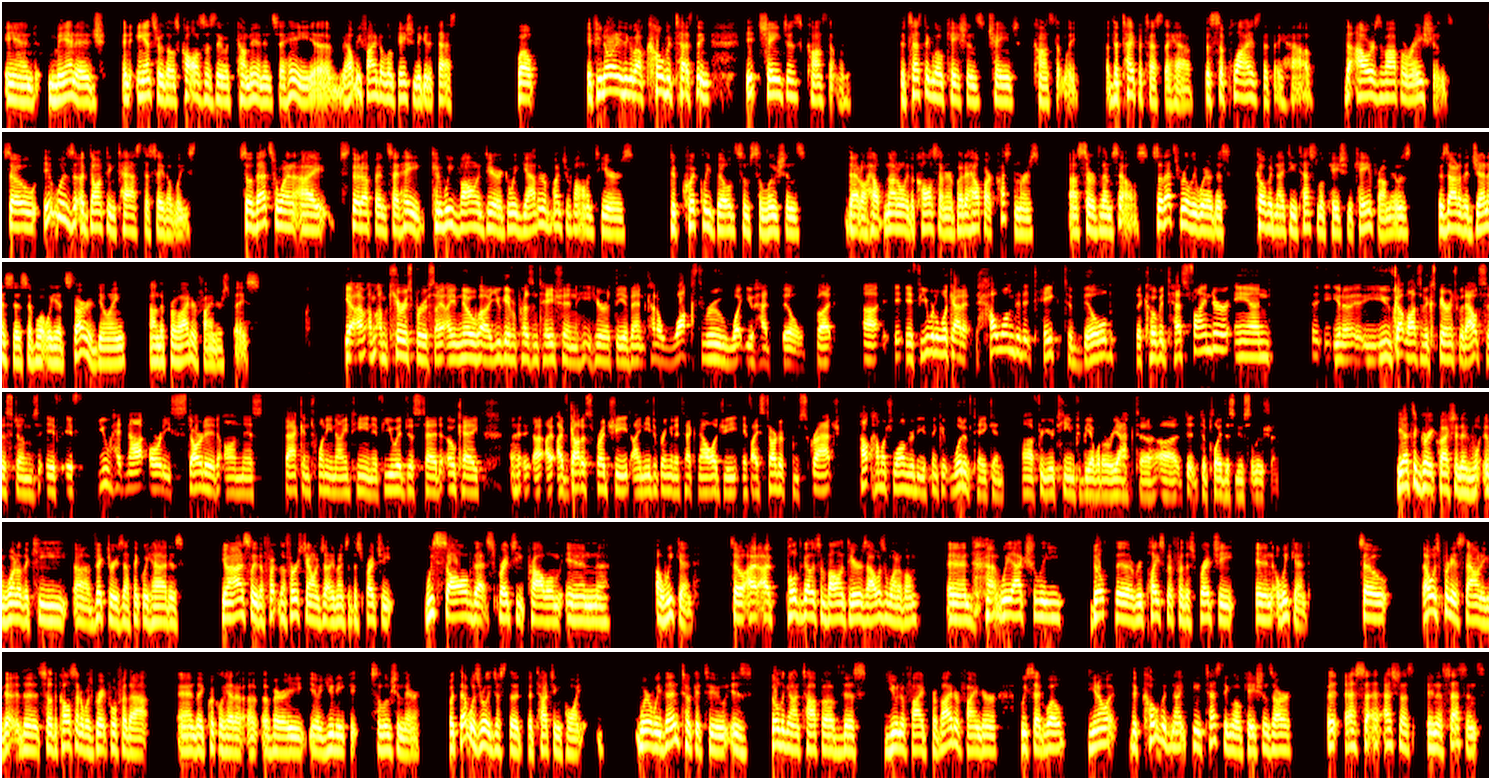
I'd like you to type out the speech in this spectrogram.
and manage and answer those calls as they would come in and say, hey, uh, help me find a location to get a test. Well, if you know anything about COVID testing, it changes constantly. The testing locations change constantly. The type of test they have, the supplies that they have, the hours of operations. So it was a daunting task to say the least. So that's when I stood up and said, hey, can we volunteer? Can we gather a bunch of volunteers to quickly build some solutions that'll help not only the call center, but to help our customers uh, serve themselves? So that's really where this COVID 19 test location came from. It was, it was out of the genesis of what we had started doing on the provider finder space. Yeah, I'm, I'm curious, Bruce. I, I know uh, you gave a presentation here at the event, kind of walk through what you had built, but uh, if you were to look at it, how long did it take to build the COVID test finder? And uh, you know, you've got lots of experience with OutSystems. If if you had not already started on this back in 2019, if you had just said, okay, uh, I, have got a spreadsheet, I need to bring in a technology. If I started from scratch, how, how much longer do you think it would have taken uh, for your team to be able to react to uh, deploy this new solution? Yeah, that's a great question. And, and one of the key uh, victories I think we had is, you know, honestly, the, the first challenge that I mentioned, the spreadsheet, we solved that spreadsheet problem in a weekend. So I, I pulled together some volunteers. I was one of them. And we actually built the replacement for the spreadsheet in a weekend. So that was pretty astounding. The, the, so the call center was grateful for that. And they quickly had a, a, very you know, unique solution there. But that was really just the, the touching point where we then took it to is building on top of this unified provider finder. We said, well, you know what? The COVID 19 testing locations are, uh, in essence,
